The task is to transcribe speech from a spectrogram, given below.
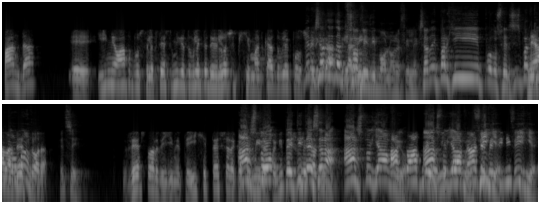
Πάντα ε, είναι ο άνθρωπος τελευταία στιγμή γιατί το βλέπει εντελώς επιχειρηματικά, το βλέπει Δεν ποδοσφαιρικά. εξαρτάται από το Δηλαδή, Σαββίδι μόνο, ρε φίλε. Εξαρτάται, υπάρχει ποδοσφαιριστής, υπάρχει Ναι, και αλλά μια δες ομάδα. τώρα. Έτσι. Δες τώρα τι γίνεται. Είχε 4 εκατομμύρια Άστο, τον ύψος, πετύ είναι τα τέσσερα. Άστο για αύριο. Άστο αύριο. Άστο για Λοιπόν, αύριο. άντε με Φύγε, την νίκη. φύγε.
